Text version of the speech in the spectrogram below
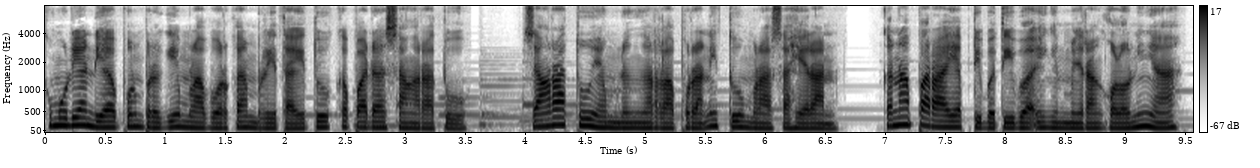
Kemudian dia pun pergi melaporkan berita itu kepada sang ratu. Sang ratu yang mendengar laporan itu merasa heran. Kenapa rayap tiba-tiba ingin menyerang koloninya?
